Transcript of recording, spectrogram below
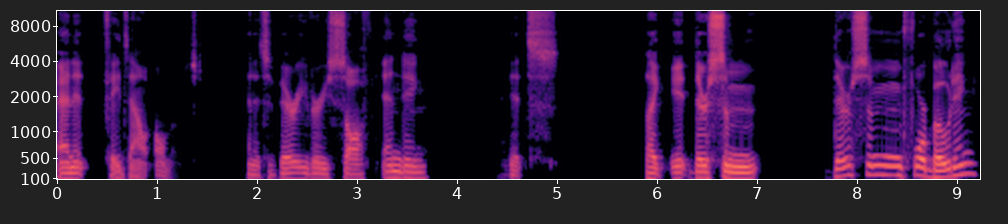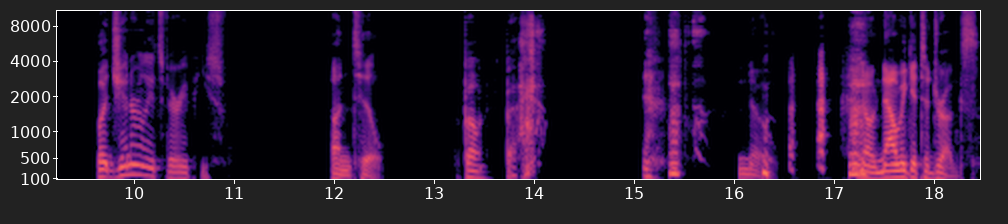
and it fades out almost. And it's a very very soft ending and it's like it there's some there's some foreboding, but generally it's very peaceful until The boner's back. no. no, now we get to drugs.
